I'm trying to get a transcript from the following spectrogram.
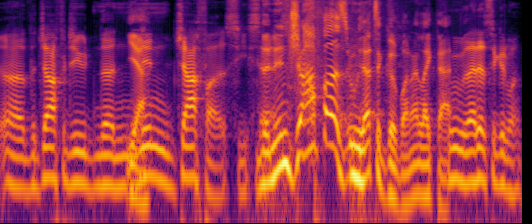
uh, the Jaffa dude, the Yeah. Ninjafas, he says. The Ninjafas. Ooh, that's a good one. I like that. Ooh, that is a good one.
